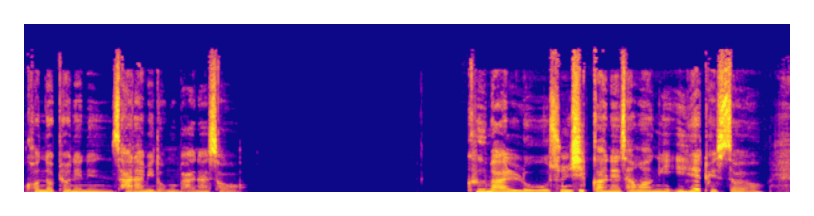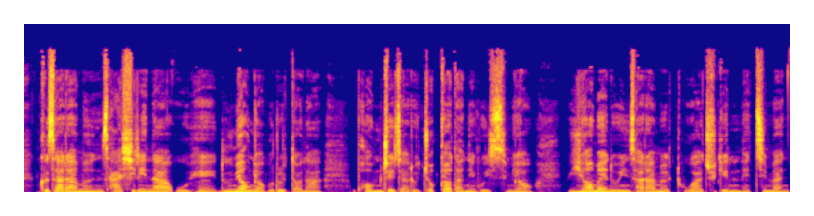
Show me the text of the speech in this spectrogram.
건너편에는 사람이 너무 많아서 그 말로 순식간에 상황이 이해됐어요. 그 사람은 사실이나 오해, 누명 여부를 떠나 범죄자로 쫓겨다니고 있으며 위험에 놓인 사람을 도와주기는 했지만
